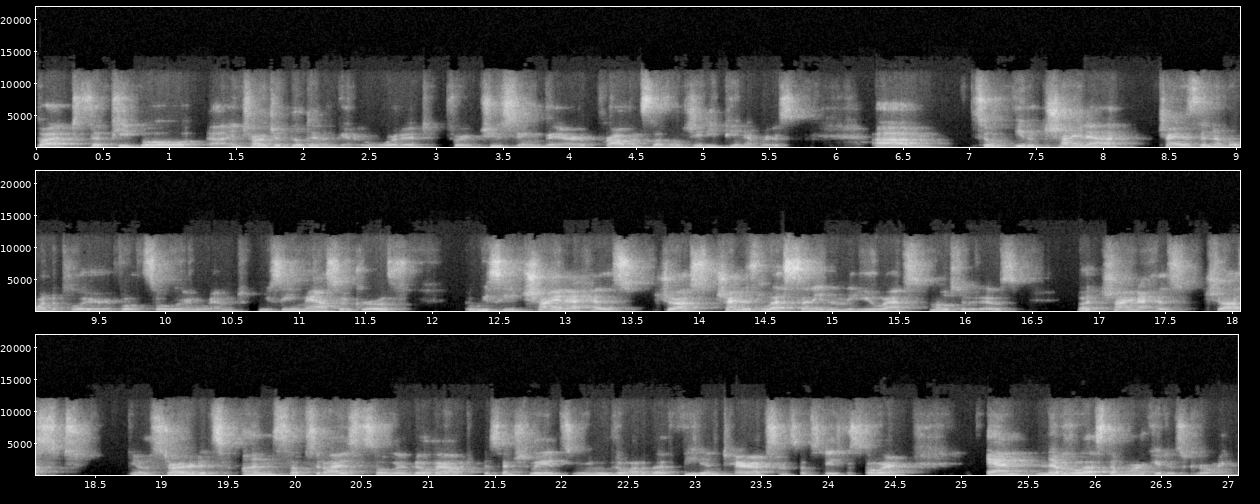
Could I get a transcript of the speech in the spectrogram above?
but the people uh, in charge of building them get rewarded for juicing their province level GDP numbers. Um, so in China, China is the number one deployer of both solar and wind. We see massive growth we see China has just China is less sunny than the US, most of it is, but China has just you know started its unsubsidized solar build out. Essentially, it's removed a lot of the feed-in tariffs and subsidies for solar, and nevertheless, the market is growing.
